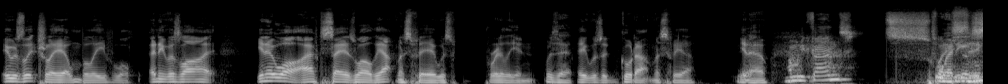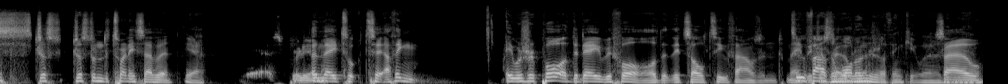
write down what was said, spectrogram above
It was literally unbelievable, and it was like, you know what? I have to say as well, the atmosphere was brilliant. was it? It was a good atmosphere. You Yeah. know, How many fans? 20, just just under twenty seven, Yeah, Yeah, it's brilliant. and they took. T- I think it was reported the day before that they'd sold two thousand, maybe two just thousand one I think it was. So,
